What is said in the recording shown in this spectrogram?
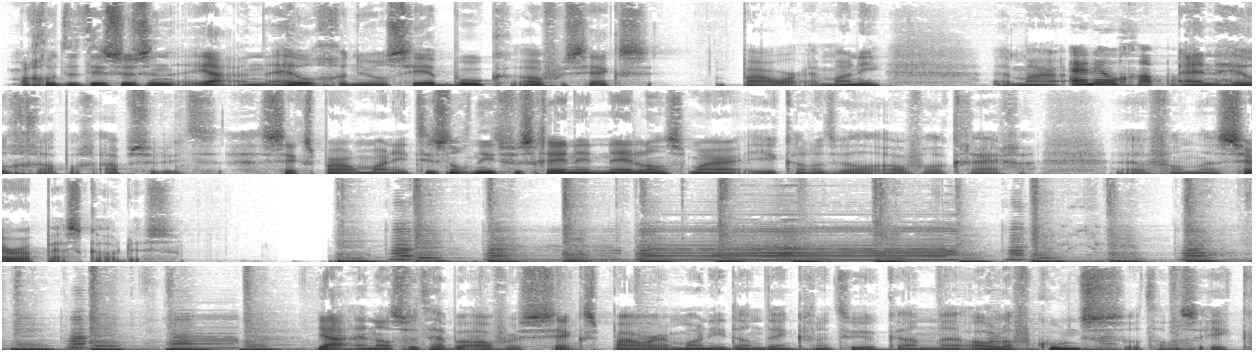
maar goed, het is dus een, ja, een heel genuanceerd boek over seks, power en money. Maar, en heel grappig. En heel grappig, absoluut. Sex, Power, Money. Het is nog niet verschenen in het Nederlands, maar je kan het wel overal krijgen. Van Sarah Pesco dus. Ja, en als we het hebben over seks, power en money, dan denken we natuurlijk aan uh, Olaf Koens. Althans, ik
